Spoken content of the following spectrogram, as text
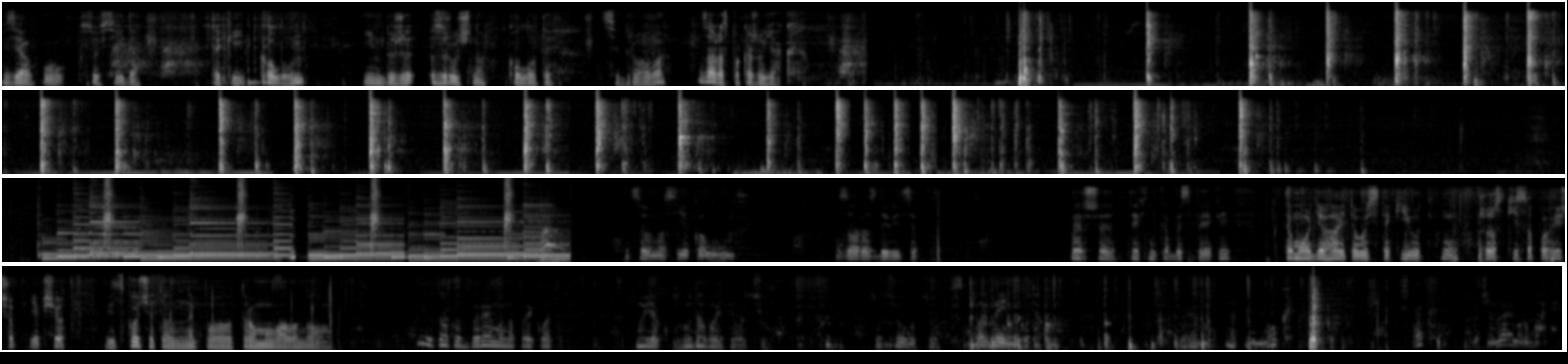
взяв у сусіда такий колун. Їм дуже зручно колоти ці дрова. Зараз покажу як. Це у нас є колун. Зараз дивіться, перша техніка безпеки. Тому одягайте ось такі от, ну, жорсткі сапоги, щоб якщо відскочить, то не потравмувало ногу. І отак от беремо, наприклад, ну яку? Ну давайте оцю. Оцю, оцю складненьку таку. Беремо на пеньок. Так, починаємо рубати.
